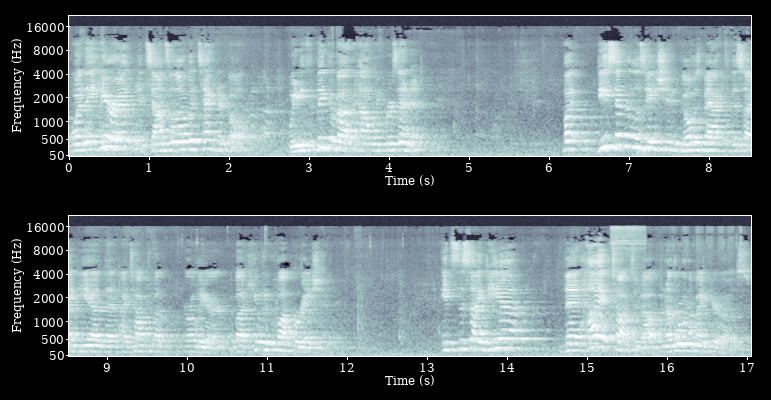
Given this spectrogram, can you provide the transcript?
when they hear it, it sounds a little bit technical. We need to think about how we present it. But decentralization goes back to this idea that I talked about earlier about human cooperation. It's this idea that Hayek talked about, another one of my heroes,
